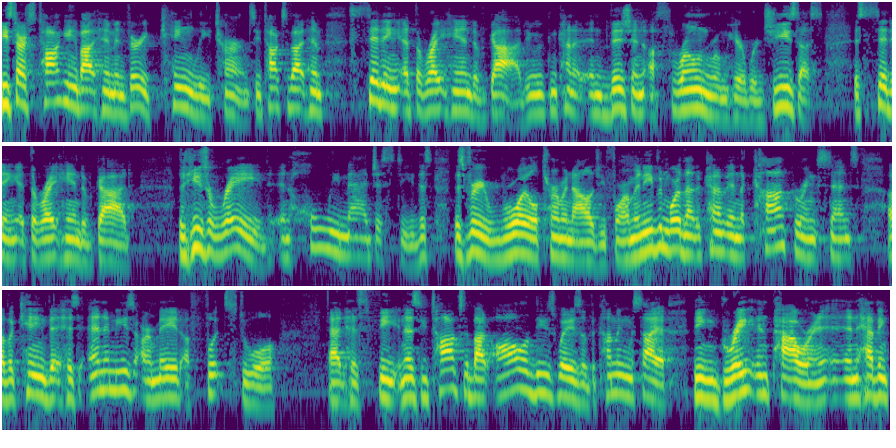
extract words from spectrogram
He starts talking about him in very kingly terms. He talks about him sitting at the right hand of God. And we can kind of envision a throne room here where Jesus is sitting at the right hand of God. That he's arrayed in holy majesty, this, this very royal terminology for him. And even more than that, kind of in the conquering sense of a king, that his enemies are made a footstool at his feet. And as he talks about all of these ways of the coming Messiah being great in power and, and having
